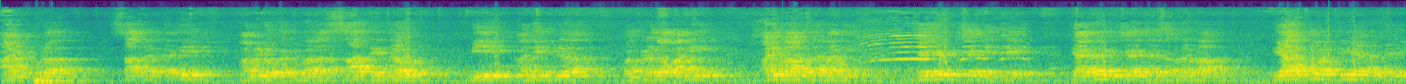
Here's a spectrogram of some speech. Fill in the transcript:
आणि पुढं सातत्याने आम्ही लोक तुम्हाला साथ देत राहू. मी अनिल मकरदाबानी आणि बाळासाहेबांनी जे जे विषय घेतले त्या त्या विषयाच्या संदर्भात मी अर्थमंत्री या नात्याने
